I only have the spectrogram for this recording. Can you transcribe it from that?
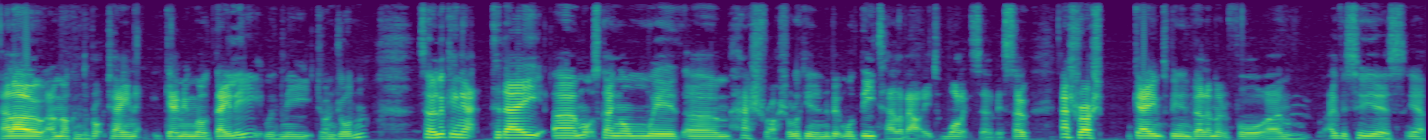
Hello, and welcome to Blockchain Gaming World Daily with me, Jon Jordan. So, looking at today, um, what's going on with um, Hashrush, or looking in a bit more detail about its wallet service. So, Hashrush game's been in development for um, over two years. Yeah,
